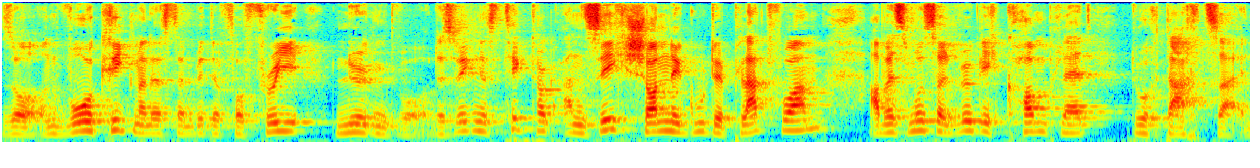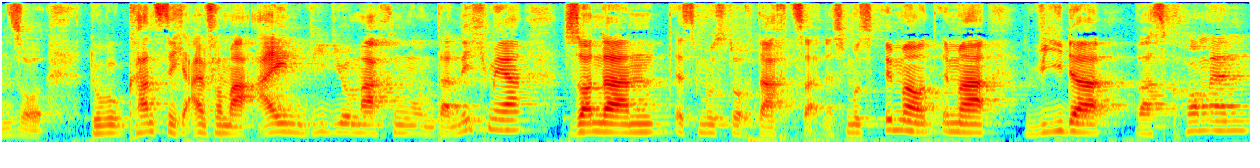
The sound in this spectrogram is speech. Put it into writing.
So, und wo kriegt man das dann bitte for free? Nirgendwo. Deswegen ist TikTok an sich schon eine gute Plattform, aber es muss halt wirklich komplett durchdacht sein. So, du kannst nicht einfach mal ein Video machen und dann nicht mehr, sondern es muss durchdacht sein. Es muss immer und immer wieder was kommen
